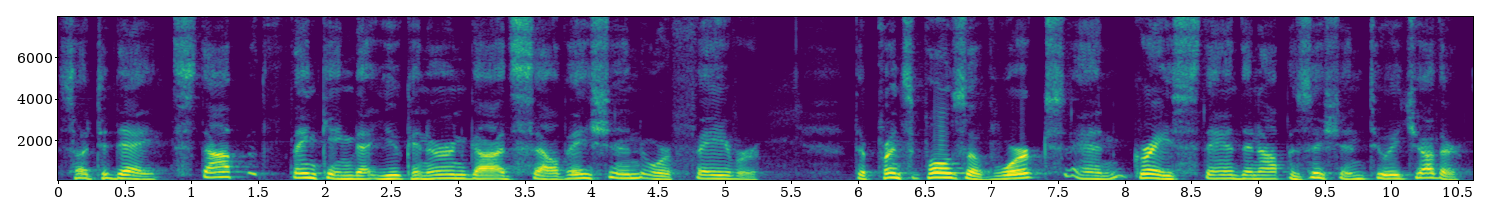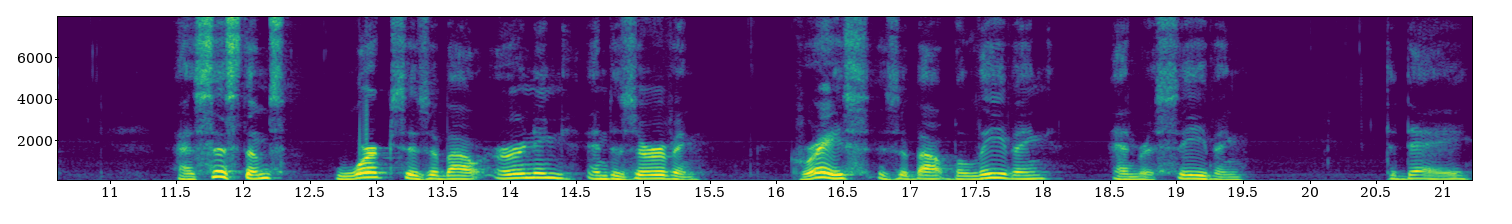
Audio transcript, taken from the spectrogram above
So today, stop thinking that you can earn God's salvation or favor. The principles of works and grace stand in opposition to each other. As systems, works is about earning and deserving. Grace is about believing and receiving. Today,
